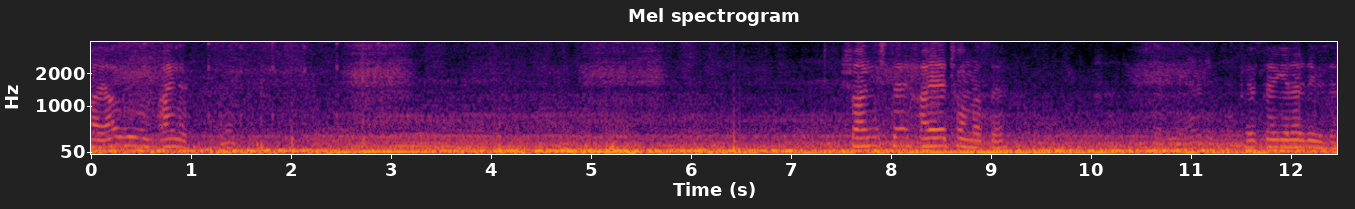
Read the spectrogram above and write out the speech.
Bayağı uygun. Aynen. Evet. Şu an işte hayalet olması. Göstergeler de güzel.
